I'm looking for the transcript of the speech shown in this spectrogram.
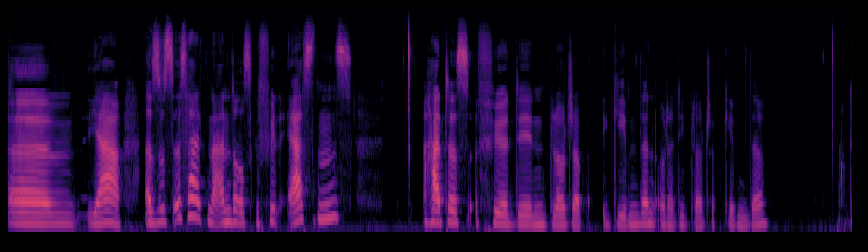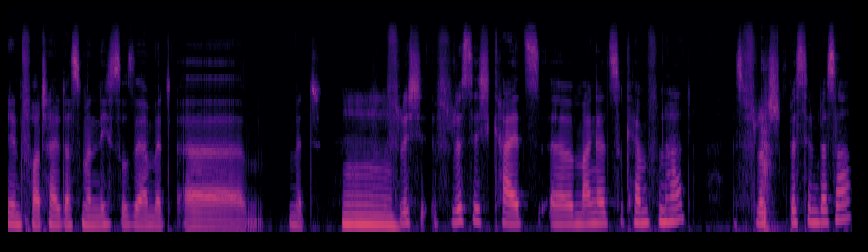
Ähm, ja, also es ist halt ein anderes Gefühl. Erstens hat es für den Blowjob-Gebenden oder die Blowjob-Gebende den Vorteil, dass man nicht so sehr mit, ähm, mit Hm. Flüch Flüssigkeitsmangel zu kämpfen hat. Es flutscht ein bisschen besser.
